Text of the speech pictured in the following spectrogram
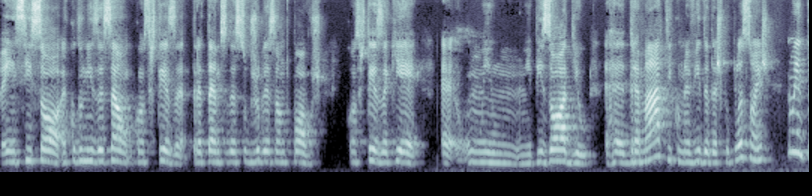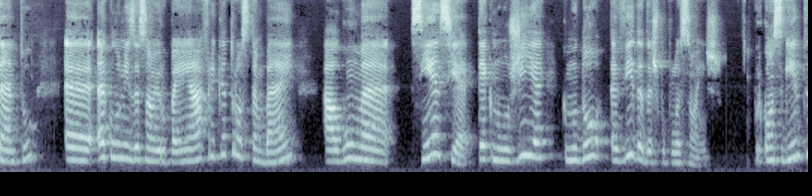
Em si só, a colonização, com certeza, tratando-se da subjugação de povos, com certeza que é uh, um, um, episódio uh, dramático na vida das populações. No entanto, uh, a colonização europeia em África trouxe também alguma ciência, tecnologia que mudou a vida das populações. Por conseguinte,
